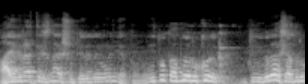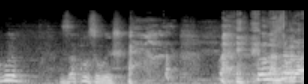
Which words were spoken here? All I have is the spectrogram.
а играть ты знаешь, что перерыва нет. И тут одной рукой ты играешь, а другой закусываешь. Оттуда,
